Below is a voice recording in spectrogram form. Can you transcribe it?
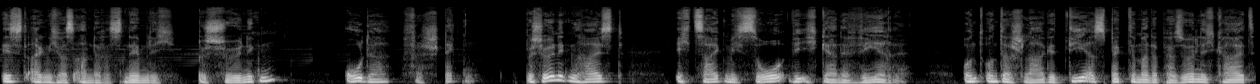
ist eigentlich was anderes, nämlich beschönigen oder verstecken. Beschönigen heißt, ich zeige mich so, wie ich gerne wäre und unterschlage die Aspekte meiner Persönlichkeit,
